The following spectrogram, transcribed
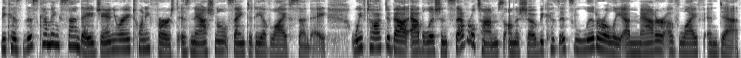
because this coming Sunday, January 21st, is National Sanctity of Life Sunday. We've talked about abolition several times on the show because it's literally a matter of life and death.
